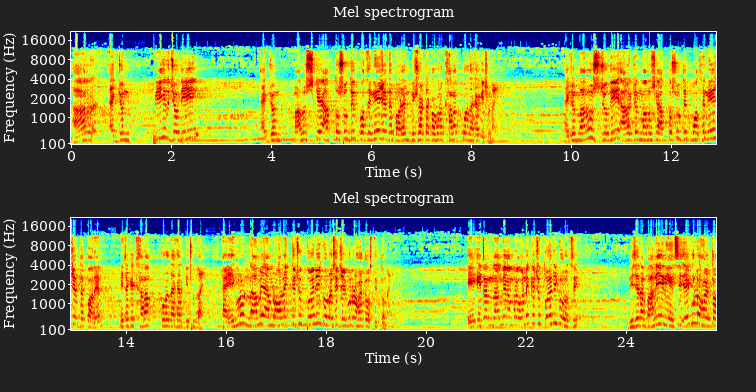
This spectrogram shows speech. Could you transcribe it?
আর একজন পীর যদি একজন মানুষকে আত্মশুদ্ধির পথে নিয়ে যেতে পারেন, বিষয়টা কখনো খারাপ করে দেখার কিছু নাই। একজন মানুষ যদি আরেকজন মানুষকে আত্মশুদ্ধির পথে নিয়ে যেতে পারেন, এটাকে খারাপ করে দেখার কিছু নাই। হ্যাঁ এগুলোর নামে আমরা অনেক কিছু তৈরি করেছি যেগুলোর হয়তো অস্তিত্ব নাই। এটার নামে আমরা অনেক কিছু তৈরি করেছি, নিজেরা বানিয়ে নিয়েছি। এগুলো হয়তো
